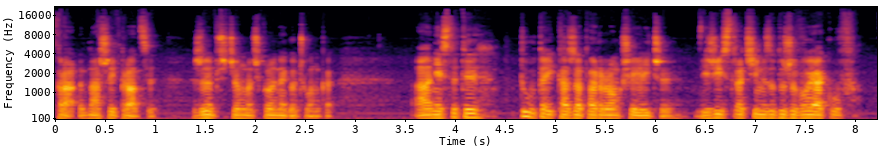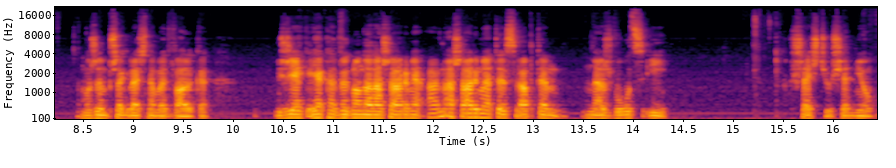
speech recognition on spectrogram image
pra- naszej pracy, żeby przyciągnąć kolejnego członka. A niestety tutaj każda para rąk się liczy. Jeżeli stracimy za dużo wojaków, możemy przegrać nawet walkę. Jeżeli jak, jaka wygląda nasza armia? A nasza armia to jest raptem nasz wódz i sześciu, siedmiu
